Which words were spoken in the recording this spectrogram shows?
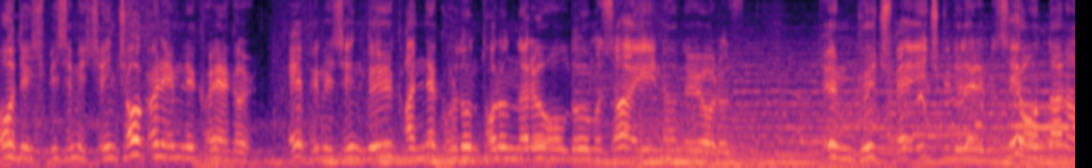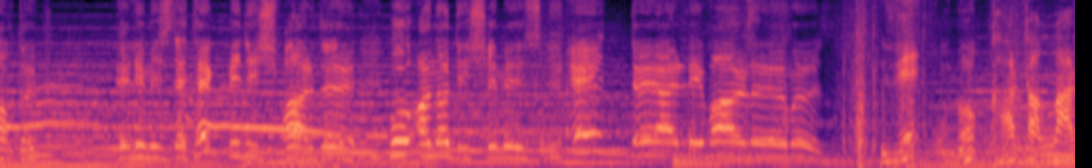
O diş bizim için çok önemli Krager. Hepimizin büyük anne kurdun torunları olduğumuza inanıyoruz. Tüm güç ve içgüdülerimizi ondan aldık. Elimizde tek bir diş vardı. Bu ana dişimiz. En değerli varlığımız. Ve onu kartallar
